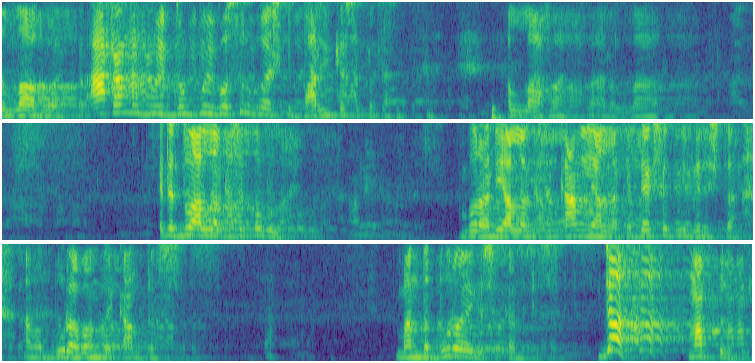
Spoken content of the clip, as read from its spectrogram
আল্লাহ আটানব্বই, নব্বই বছর বয়স কি বাড়ির কাছে কথা? আল্লাহ আল্লাহ এটা দু আল্লাহর কাছে কবুল হয়। বুড়াটি আল্লাহর কাছে কানলে আল্লাহকে দেখছে, তুমি ফেরিস্তা আমার বুড়া বান্ধে কানতেস বান্দা বুড়ো হয়ে গেছে, কানতেছে। যা, মাফ করে দিল।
